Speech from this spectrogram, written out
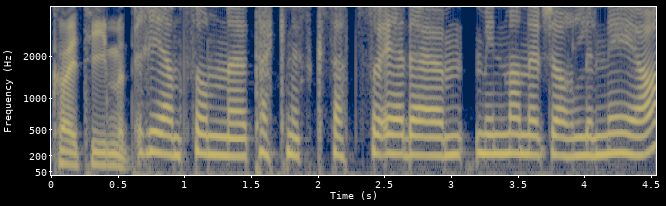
hva er teamet? Rent sånn eh, teknisk sett så er det min manager Linnea.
